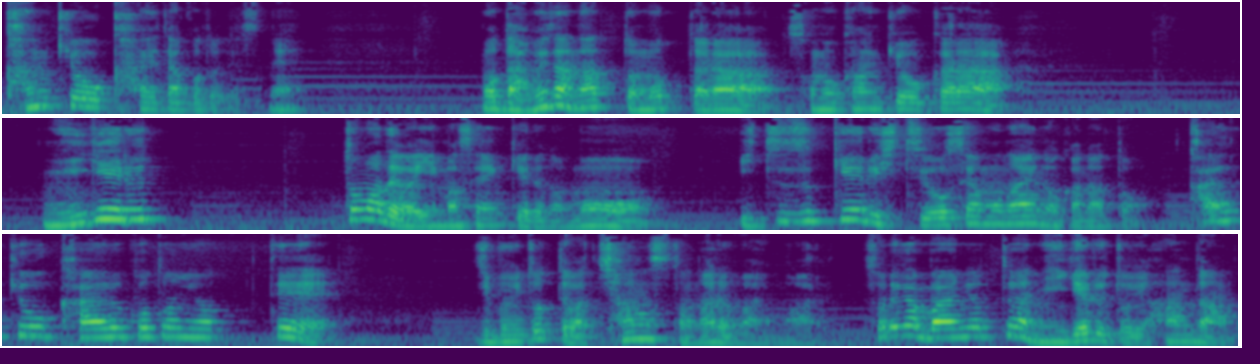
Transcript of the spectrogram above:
環境を変えたことですね。もうダメだなと思ったら、その環境から逃げるとまでは言いませんけれども、居続ける必要性もないのかなと。環境を変えることによって、自分にとってはチャンスとなる場合もある。それが場合によっては逃げるという判断、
